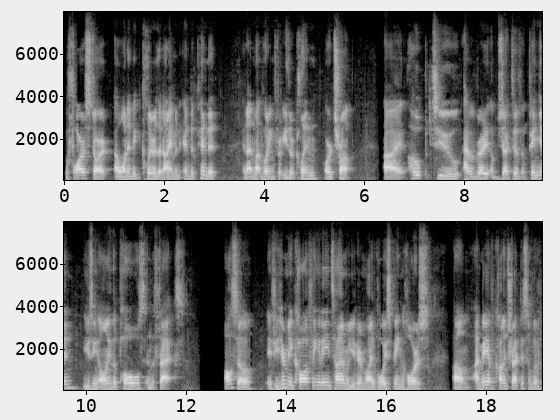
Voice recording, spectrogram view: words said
Before I start, I want to make clear that I am an independent and I'm not voting for either Clinton or Trump. I hope to have a very objective opinion using only the polls and the facts. Also, if you hear me coughing at any time or you hear my voice being hoarse, um, I may have contracted some of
